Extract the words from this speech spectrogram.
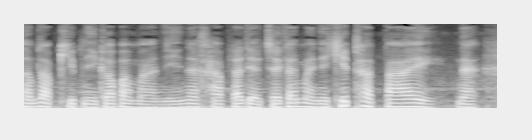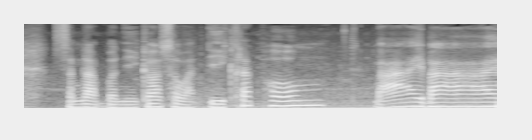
สำหรับคลิปนี้ก็ประมาณนี้นะครับ แล้วเดี๋ยวเจอกันใหม่ในคลิปถัดไปนะสำหรับวันนี้ก็สวัสดีครับผมบายบาย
